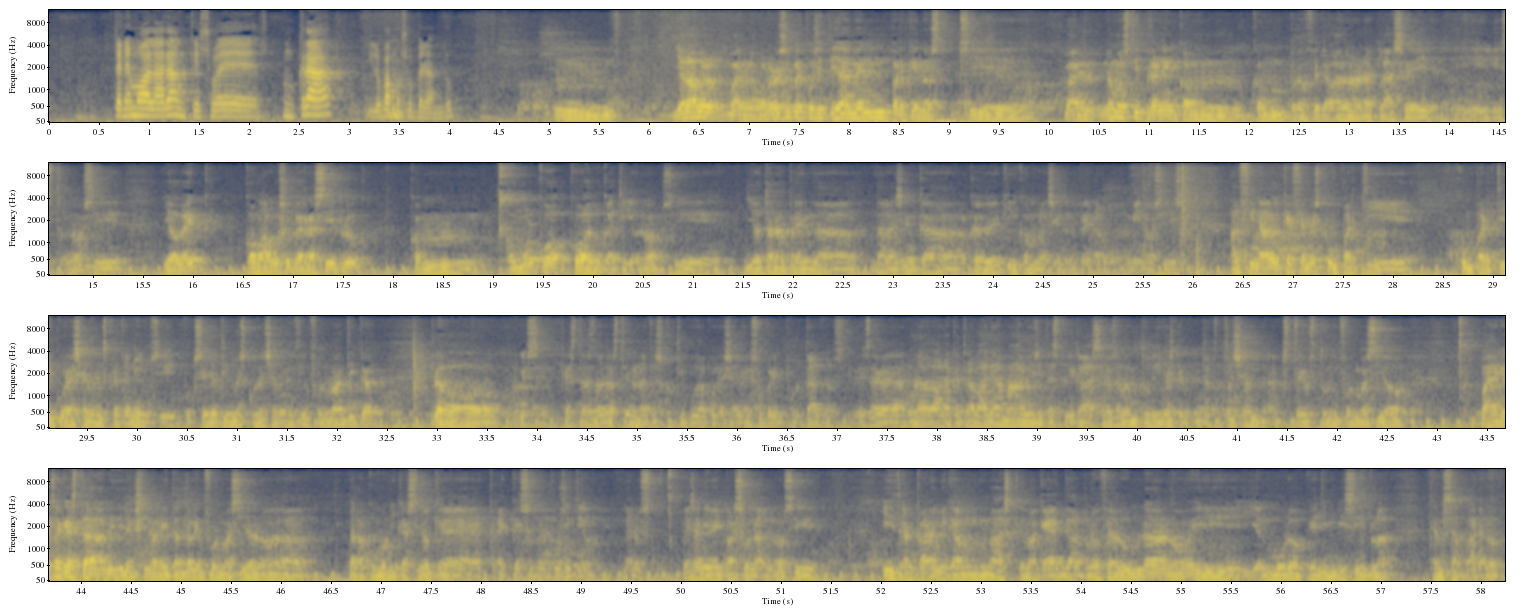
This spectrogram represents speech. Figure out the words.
Tenemos a Larán, que eso es un crack, i lo vamos superando. Mm, jo la, bueno, la valoro superpositivament perquè no, si, bueno, no m'ho estic prenent com, com profe que va donar una classe i, i listo, no? O sigui, jo veig com algo super recíproc com, com molt co coeducatiu, no? O sigui, jo tant aprenc de, de la gent que, que ve aquí com la gent aprèn alguna de mi, no? O sigui, és, al final el que fem és compartir, compartir coneixements que tenim. O sigui, potser jo tinc més coneixements d'informàtica, però no sé, aquestes dones tenen altres tipus de coneixements superimportants. No? Si vés una dona que treballa amb avis i t'explica les seves aventurilles, que de tot això extreus tu informació... Vaja, que és aquesta bidireccionalitat de la informació, no? de, de la comunicació que crec que és superpositiu, menys, més a nivell personal, no? Si, i trencar una mica amb l'esquema aquest de profe-alumne no? I, i el muro aquell invisible que ens separa. No?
